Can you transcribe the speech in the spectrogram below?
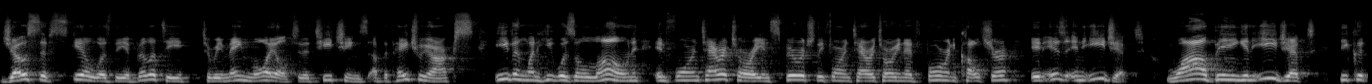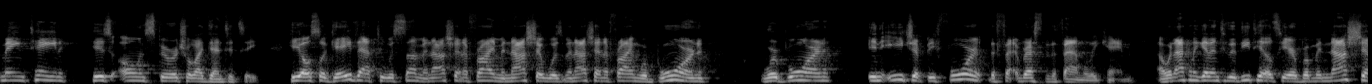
Joseph's skill was the ability to remain loyal to the teachings of the patriarchs, even when he was alone in foreign territory, in spiritually foreign territory, in a foreign culture. Is in Egypt. While being in Egypt, he could maintain his own spiritual identity. He also gave that to his son Manasseh and Ephraim. Manasseh was Manasseh and Ephraim were born were born in Egypt before the rest of the family came. And we're not going to get into the details here, but Menashe,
